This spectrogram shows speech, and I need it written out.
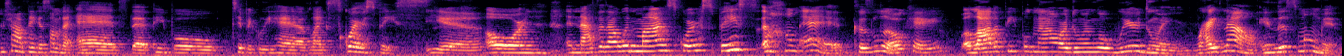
i'm trying to think of some of the ads that people typically have like squarespace yeah. or and not that i wouldn't mind a squarespace um ad because look Okay. a lot of people now are doing what we're doing right now in this moment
